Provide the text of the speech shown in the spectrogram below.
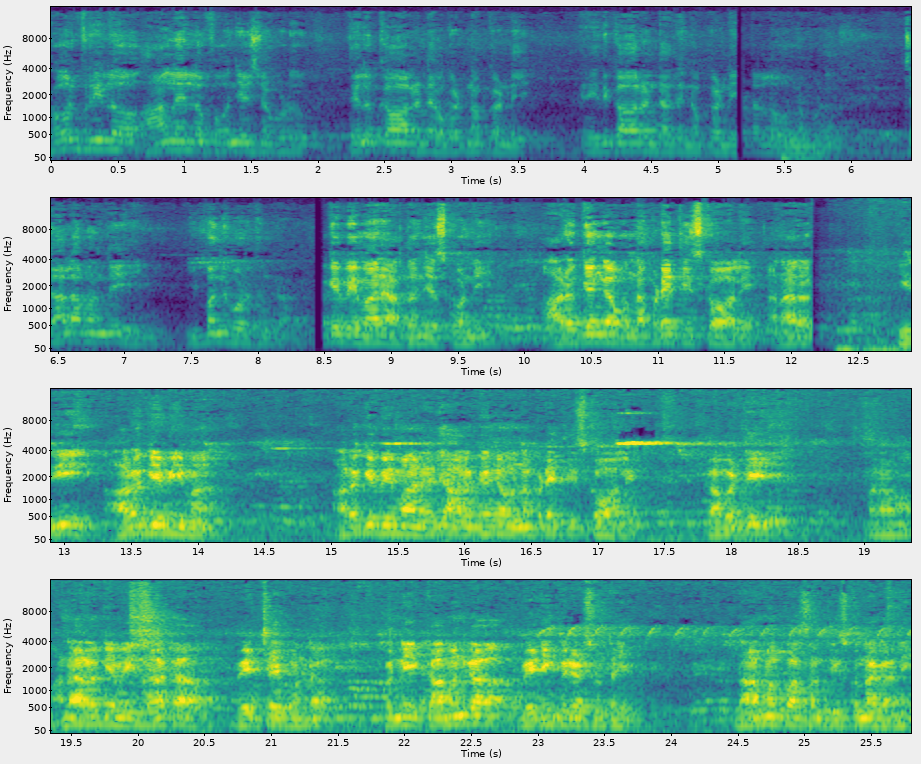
టోల్ ఫ్రీలో ఆన్లైన్లో ఫోన్ చేసినప్పుడు తెలుగు కావాలంటే ఒకటి నొక్కండి ఇది కావాలంటే అది నొక్కండి. హోటల్లో ఉన్నప్పుడు చాలా మంది ఇబ్బంది పడుతుంటారు. ఆరోగ్య బీమాని అర్థం చేసుకోండి. ఆరోగ్యంగా ఉన్నప్పుడే తీసుకోవాలి. అనారోగ్య ఇది ఆరోగ్య బీమా. ఆరోగ్య బీమా అనేది ఆరోగ్యంగా ఉన్నప్పుడే తీసుకోవాలి. కాబట్టి మనం అనారోగ్యమైన దాకా వెయిట్ చేయకుండా కొన్ని కామన్గా వెయిటింగ్ పీరియడ్స్ ఉంటాయి. నార్మల్ పర్సన్ తీసుకున్నా కానీ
